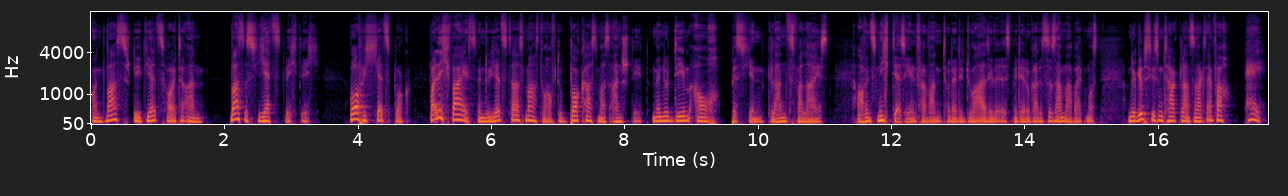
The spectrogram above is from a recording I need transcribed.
Und was steht jetzt heute an? Was ist jetzt wichtig? Worauf ich jetzt Bock? Weil ich weiß, wenn du jetzt das machst, worauf du Bock hast, was ansteht, und wenn du dem auch ein bisschen Glanz verleihst, auch wenn es nicht der Seelenverwandte oder die Dualseele ist, mit der du gerade zusammenarbeiten musst, und du gibst diesem Tag Glanz und sagst einfach, hey,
